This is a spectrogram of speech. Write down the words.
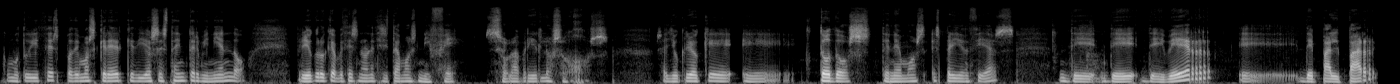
como tú dices, podemos creer que Dios está interviniendo, pero yo creo que a veces no necesitamos ni fe, solo abrir los ojos. O sea, yo creo que eh, todos tenemos experiencias de, de, de ver, eh, de palpar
